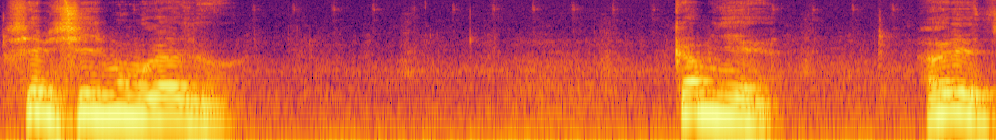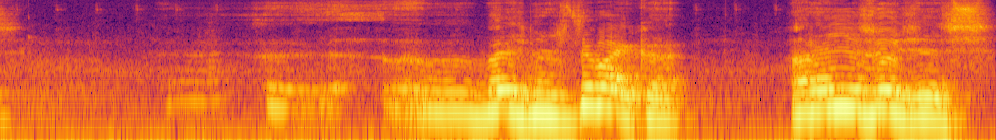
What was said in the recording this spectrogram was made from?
в 1977 году ко мне. Говорит, Борис давай-ка организуй здесь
